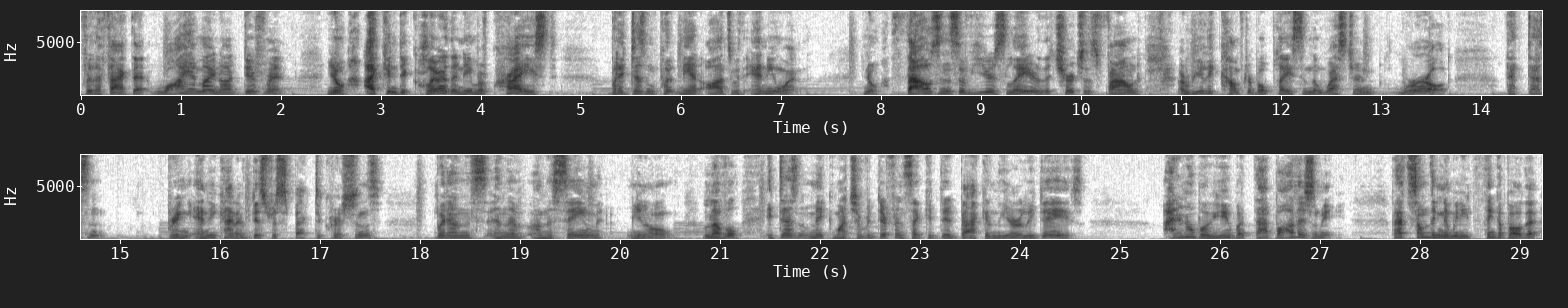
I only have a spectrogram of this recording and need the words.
for the fact that why am I not different? You know, I can declare the name of Christ, but it doesn't put me at odds with anyone. You know, thousands of years later, the church has found a really comfortable place in the Western world that doesn't bring any kind of disrespect to Christians. But on the, on the same, you know, level, it doesn't make much of a difference like it did back in the early days. I don't know about you, but that bothers me. That's something that we need to think about that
